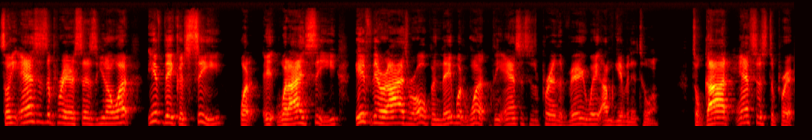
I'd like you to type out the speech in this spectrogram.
So he answers the prayer, says, you know what? If they could see what what I see, if their eyes were open, they would want the answer to the prayer the very way I'm giving it to them. So God answers the prayer.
